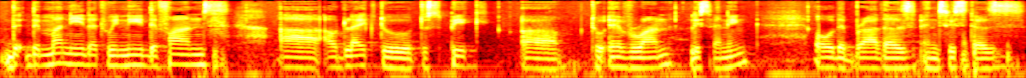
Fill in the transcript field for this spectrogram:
the, the money that we need, the funds, uh, I would like to, to speak uh, to everyone listening, all the brothers and sisters.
